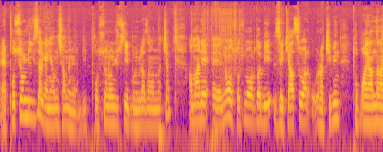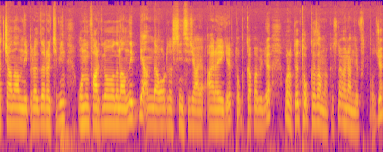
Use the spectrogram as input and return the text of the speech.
Ee, pozisyon bilgisi derken yanlış anlamayın. Bir pozisyon oyuncusu değil bunu birazdan anlatacağım. Ama hani e, ne olursa olsun orada bir zekası var. Rakibin topu ayağından atacağını anlayıp biraz da rakibin onun farkında olmadığını anlayıp bir anda orada sinsice araya girip topu kapabiliyor. Bu noktada top kazanma noktasında önemli bir futbolcu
